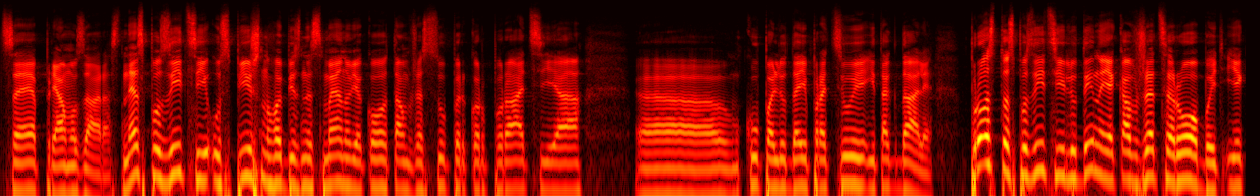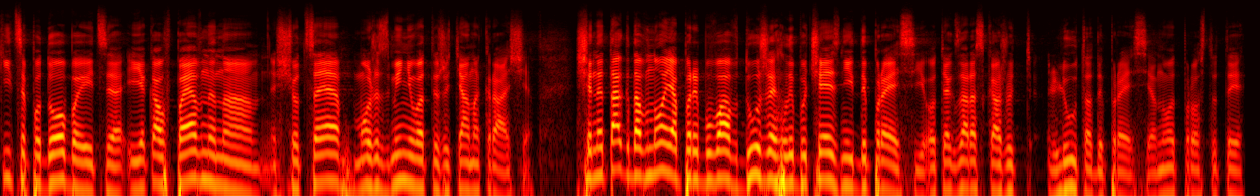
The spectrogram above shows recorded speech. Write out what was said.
це прямо зараз. Не з позиції успішного бізнесмену, в якого там вже суперкорпорація, е, купа людей працює і так далі. Просто з позиції людини, яка вже це робить, і якій це подобається, і яка впевнена, що це може змінювати життя на краще. Ще не так давно я перебував в дуже глибочезній депресії. От як зараз кажуть, люта депресія. Ну от просто ти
